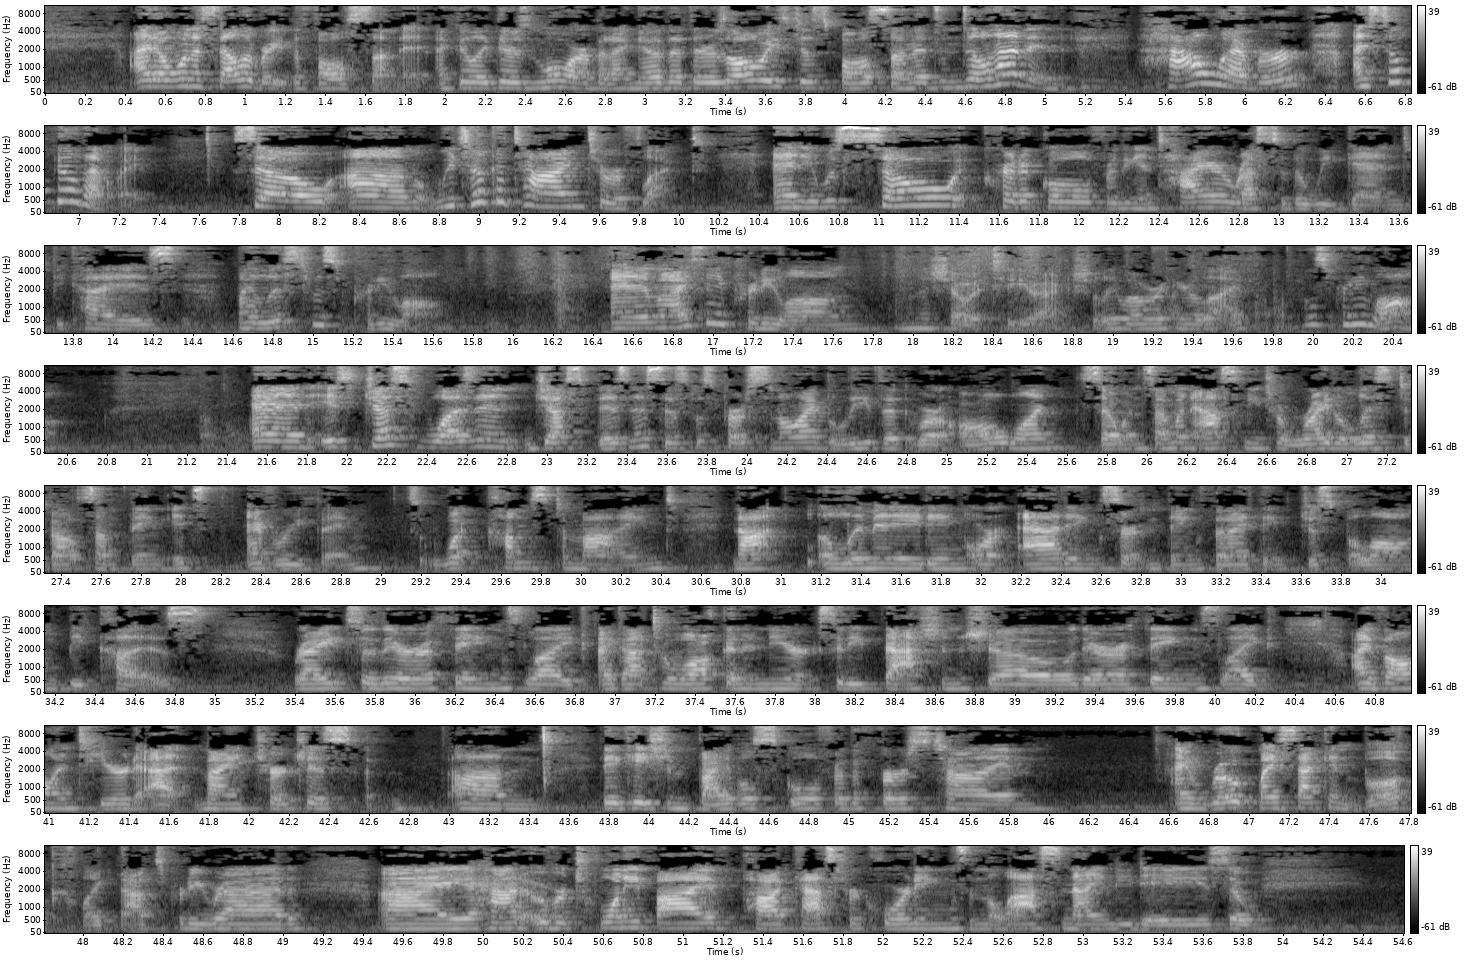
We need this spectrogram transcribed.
I don't want to celebrate the false summit. I feel like there's more, but I know that there's always just false summits until heaven. However, I still feel that way. So um, we took a time to reflect. And it was so critical for the entire rest of the weekend because my list was pretty long. And when I say pretty long, I'm going to show it to you actually while we're here live. It was pretty long. And it just wasn't just business. This was personal. I believe that we're all one. So when someone asks me to write a list about something, it's everything. It's what comes to mind, not eliminating or adding certain things that I think just belong because right? So there are things like I got to walk in a New York City fashion show. There are things like I volunteered at my church's um, vacation Bible school for the first time. I wrote my second book, like that's pretty rad. I had over 25 podcast recordings in the last 90 days. So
